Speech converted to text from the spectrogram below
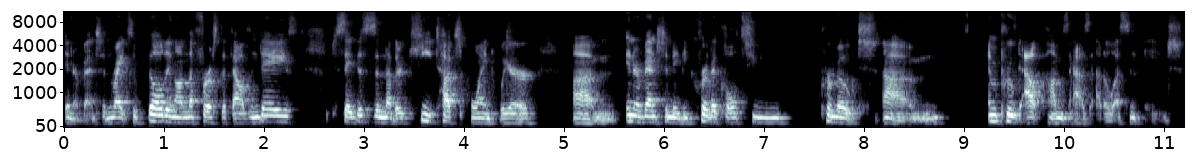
intervention right so building on the first 1000 days to say this is another key touch point where um, intervention may be critical to promote um, improved outcomes as adolescent age.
